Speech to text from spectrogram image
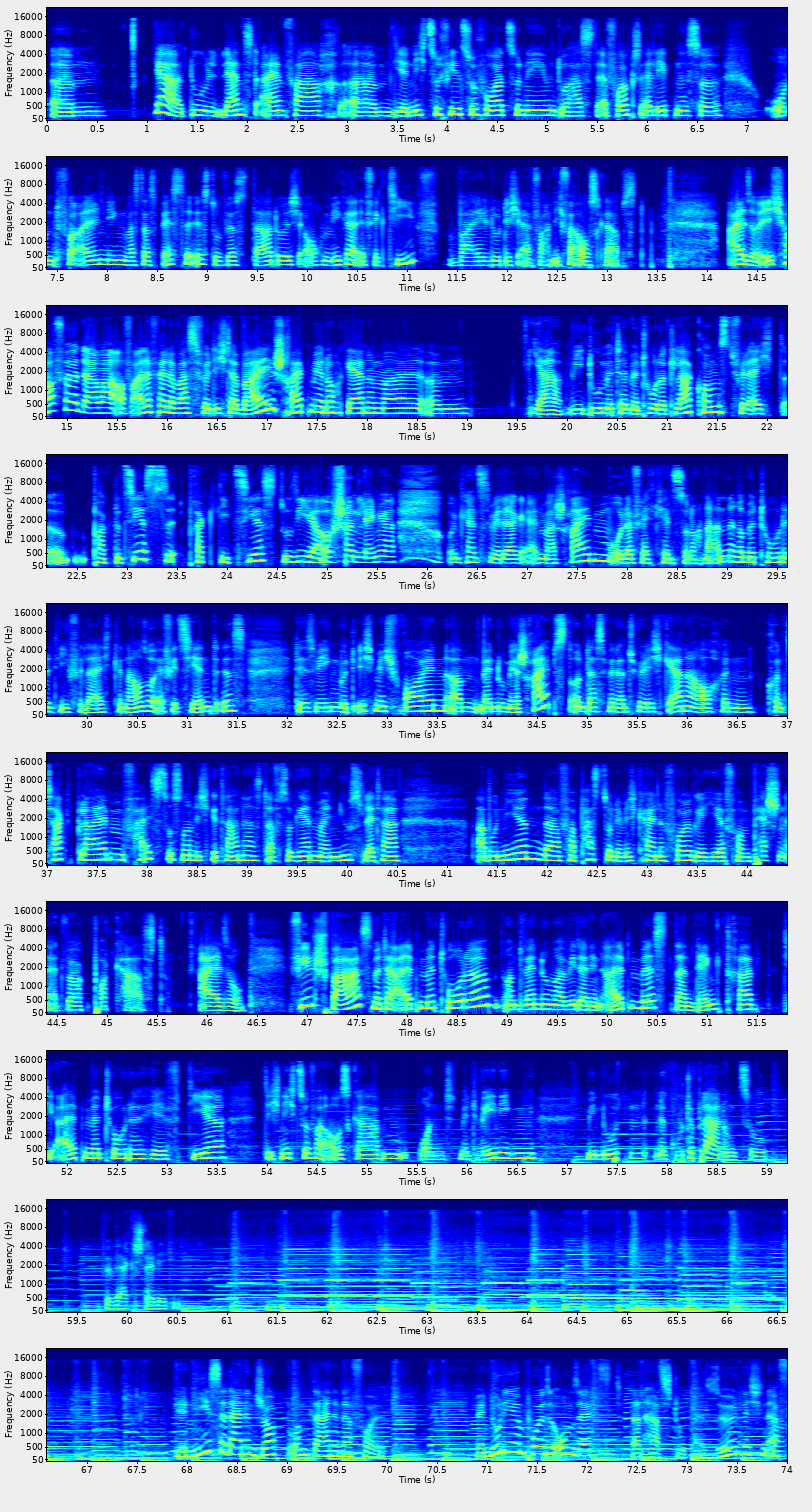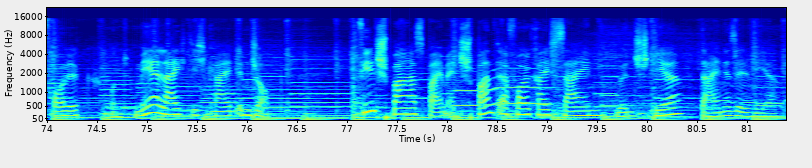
ähm, ja, du lernst einfach, ähm, dir nicht zu viel zuvor zu nehmen, du hast Erfolgserlebnisse und vor allen Dingen, was das Beste ist, du wirst dadurch auch mega effektiv, weil du dich einfach nicht verausgabst. Also, ich hoffe, da war auf alle Fälle was für dich dabei. Schreib mir doch gerne mal, ähm, ja, wie du mit der Methode klarkommst. Vielleicht äh, praktizierst, praktizierst du sie ja auch schon länger und kannst mir da gerne mal schreiben. Oder vielleicht kennst du noch eine andere Methode, die vielleicht genauso effizient ist. Deswegen würde ich mich freuen, ähm, wenn du mir schreibst und dass wir natürlich gerne auch in Kontakt bleiben. Falls du es noch nicht getan hast, darfst du gerne meinen Newsletter abonnieren. Da verpasst du nämlich keine Folge hier vom Passion at Work Podcast. Also, viel Spaß mit der Alpenmethode und wenn du mal wieder in den Alpen bist, dann denk dran, die Alpenmethode hilft dir, dich nicht zu verausgaben und mit wenigen Minuten eine gute Planung zu bewerkstelligen. Genieße deinen Job und deinen Erfolg. Wenn du die Impulse umsetzt, dann hast du persönlichen Erfolg und mehr Leichtigkeit im Job. Viel Spaß beim entspannt erfolgreich sein wünscht dir deine Silvia.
